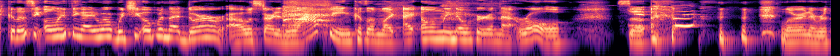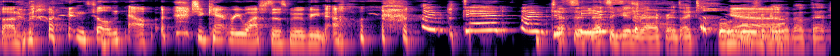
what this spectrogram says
Because that's the only thing I remember. When she opened that door, I was started laughing because I'm like, I only know her in that role. So Laura never thought about it until now. She can't rewatch this movie now. I'm dead. I'm deceased. That's a, that's a good reference. I totally yeah. forgot about that.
